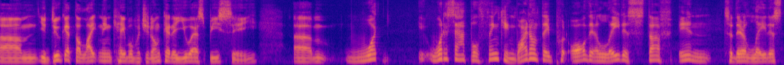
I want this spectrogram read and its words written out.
Um, you do get the Lightning cable, but you don't get a USB C. Um, what what is Apple thinking? Why don't they put all their latest stuff into their latest,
